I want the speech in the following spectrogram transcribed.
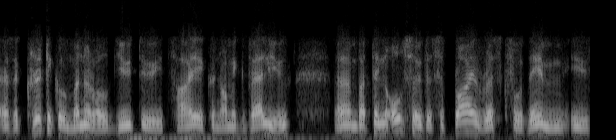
as a critical mineral due to its high economic value. Um, but then also the supply risk for them is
